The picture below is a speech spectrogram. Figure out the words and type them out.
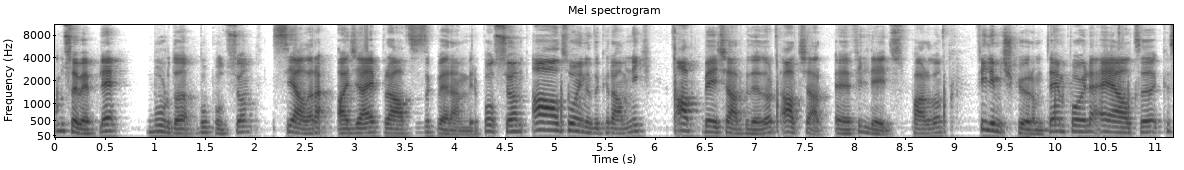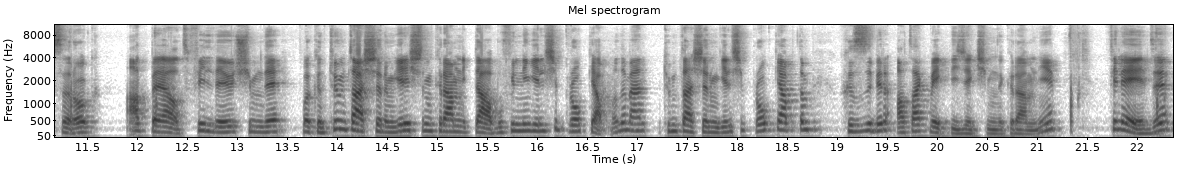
Bu sebeple burada bu pozisyon siyahlara acayip rahatsızlık veren bir pozisyon. A6 oynadı Kramnik. At B çarpı D4. At çarpı e, fil D7 pardon. Filmi çıkıyorum tempoyla E6 kısa rok. At B6 fil D3 şimdi bakın tüm taşlarım geliştim Kramnik daha bu filini gelişip rok yapmadı. Ben tüm taşlarım gelişip rok yaptım. Hızlı bir atak bekleyecek şimdi Kramnik'i. File 7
